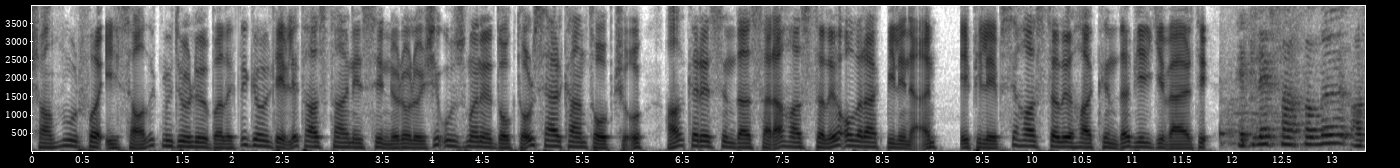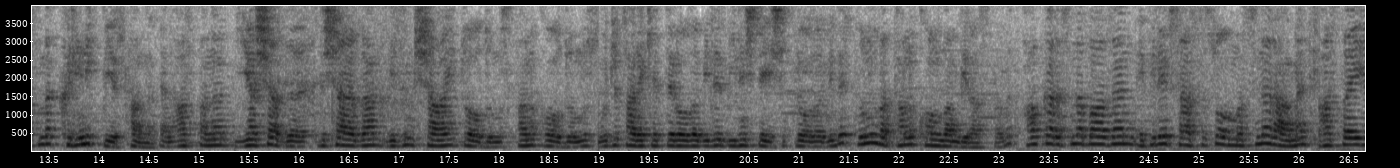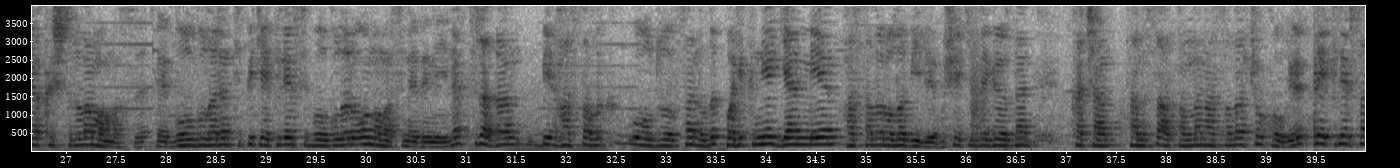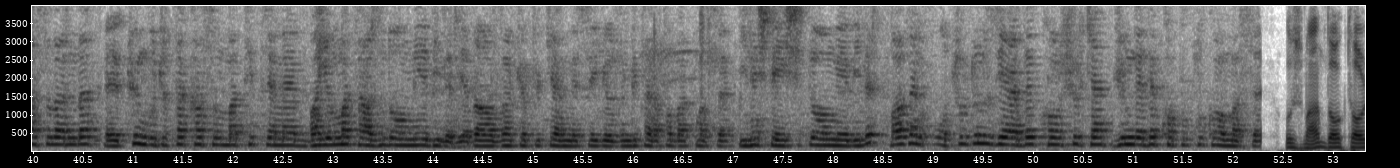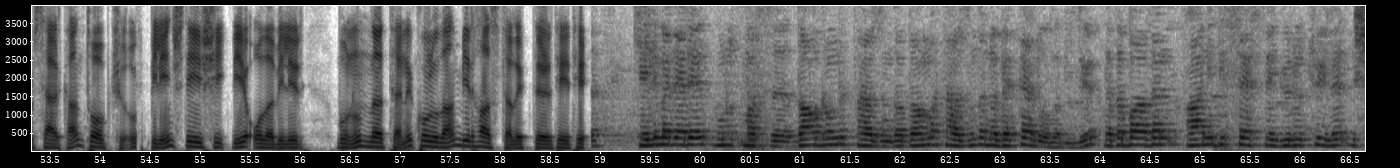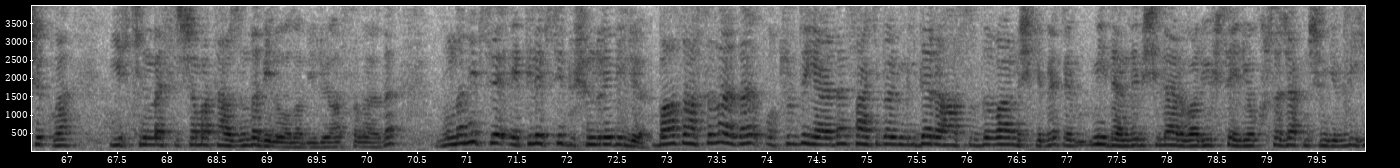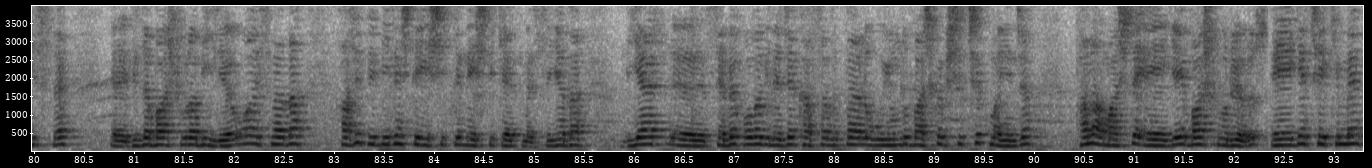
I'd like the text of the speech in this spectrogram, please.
Şanlıurfa İl Sağlık Müdürlüğü Balıklıgöl Devlet Hastanesi nöroloji uzmanı Doktor Serkan Topçu, halk arasında Sara hastalığı olarak bilinen epilepsi hastalığı hakkında bilgi verdi. Epilepsi hastalığı aslında klinik bir tanı. Yani hastanın yaşadığı, dışarıdan bizim şahit olduğumuz, tanık olduğumuz vücut hareketleri olabilir, bilinç değişikliği olabilir. Bununla tanı konulan bir hastalık. Halk arasında bazen epilepsi hastası olmasına rağmen hastaya yakıştırılamaması, e, bulguların tipik epilepsi bulguları olmaması nedeniyle sıradan bir hastalık olduğu sanılıp polikliniğe gelmeyen hastalar olabiliyor. Bu şekilde gözden kaçan, tanısı atlanılan hastalar çok oluyor. Epilepsi hastalarında e, tüm vücutta kasılma, titreme, bayılma tarzında olmayabilir ya da ağızdan köpük gelmesi, gözün bir tarafa bakması, bilinç değişikliği olmayabilir. Bazen oturduğunuz yerde konuşurken cümlede kopukluk olması, Uzman Doktor Serkan Topçu, bilinç değişikliği olabilir. Bununla tanı konulan bir hastalıktır dedi. Kelimeleri unutması, dalgınlık tarzında, dalma tarzında nöbetler de olabiliyor. Ya da bazen ani bir sesle, gürültüyle, ışıkla irkilme, sıçrama tarzında bile olabiliyor hastalarda. Bunların hepsi epilepsi düşündürebiliyor. Bazı hastalarda oturduğu yerden sanki böyle mide rahatsızlığı varmış gibi, e, midemde bir şeyler var, yükseliyor, kusacakmışım gibi bir hisle e, bize başvurabiliyor. O esnada hafif bir bilinç değişikliğine eşlik etmesi ya da diğer e, sebep olabilecek hastalıklarla uyumlu başka bir şey çıkmayınca tanı amaçlı EEG'ye başvuruyoruz. EEG çekimi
